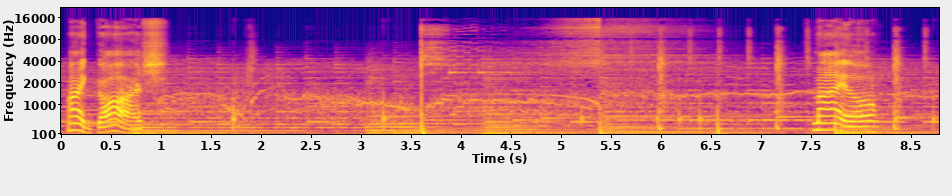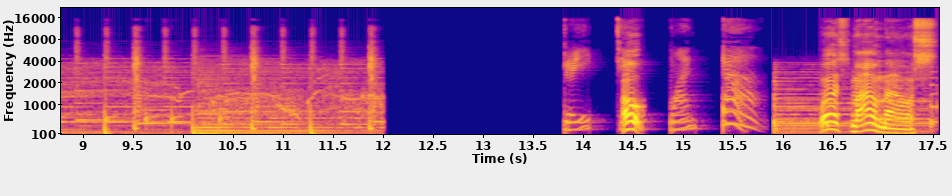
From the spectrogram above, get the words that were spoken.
My gosh. Smile. Three, two, Oh. one, go! What a smile mouse.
